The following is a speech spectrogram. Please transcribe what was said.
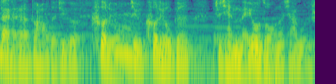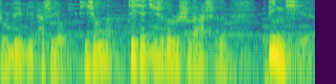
带来了多少的这个客流？这个客流跟之前没有做王者峡谷的时候对比，它是有提升的。这些其实都是实打实的，并且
